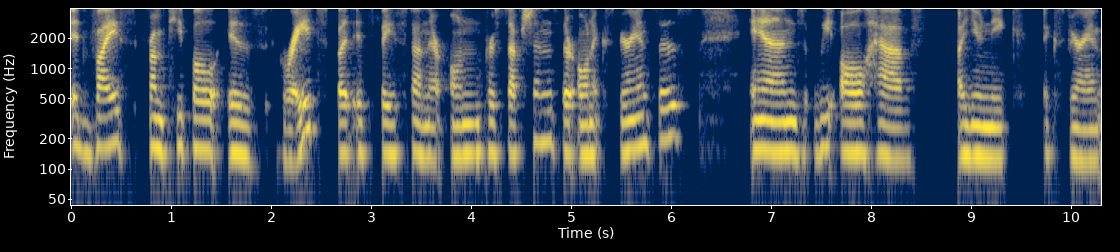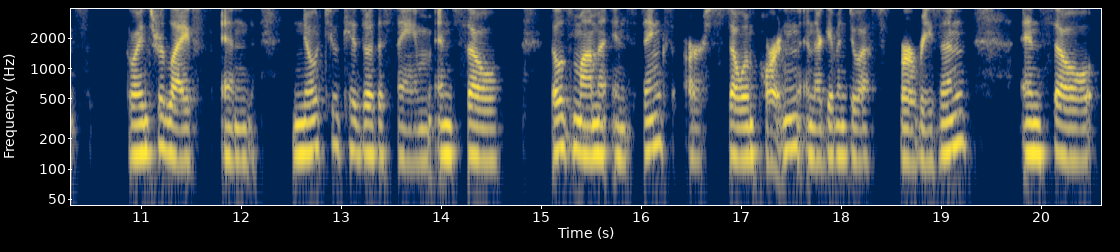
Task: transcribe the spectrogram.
advice from people is great, but it's based on their own perceptions, their own experiences. And we all have a unique experience going through life, and no two kids are the same. And so those mama instincts are so important and they're given to us for a reason. And so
